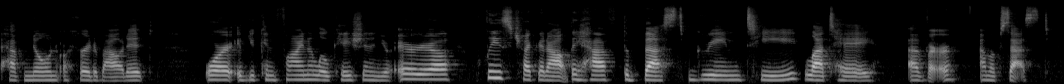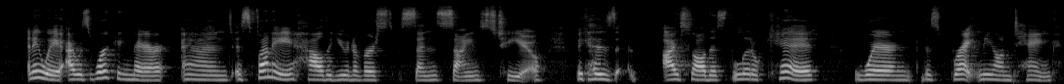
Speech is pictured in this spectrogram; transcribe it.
have known or heard about it, or if you can find a location in your area, please check it out. They have the best green tea latte ever. I'm obsessed. Anyway, I was working there, and it's funny how the universe sends signs to you because I saw this little kid wearing this bright neon tank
